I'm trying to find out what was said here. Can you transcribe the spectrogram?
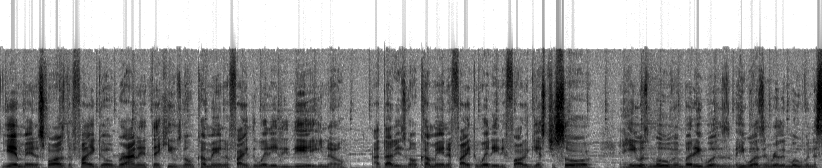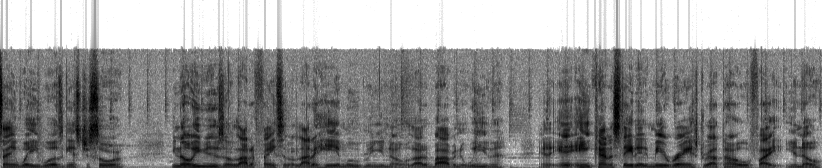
yeah, man, as far as the fight go, bro, I didn't think he was gonna come in and fight the way that he did. You know, I thought he was gonna come in and fight the way that he fought against Chisora, and he was moving, but he was he wasn't really moving the same way he was against Chisora. You know, he was using a lot of feints and a lot of head movement. You know, a lot of bobbing and weaving, and, and, and he kind of stayed at mid range throughout the whole fight. You know,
